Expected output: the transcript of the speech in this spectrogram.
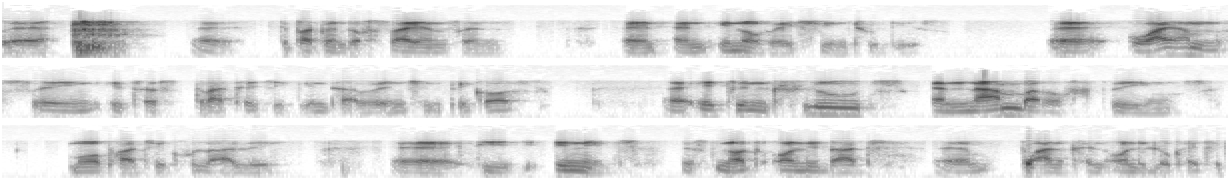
uh, uh, Department of Science and, and, and Innovation to this. Uh, why I'm saying it's a strategic intervention because uh, it includes a number of things, more particularly uh, in it. It's not only that um, one can only look at it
